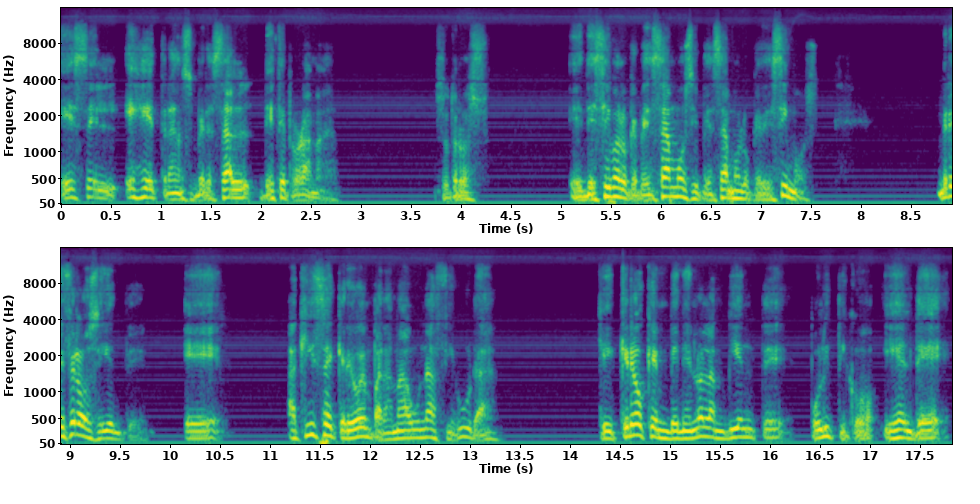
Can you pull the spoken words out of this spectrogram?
es el eje transversal de este programa. Nosotros eh, decimos lo que pensamos y pensamos lo que decimos. Me refiero a lo siguiente. Eh, aquí se creó en Panamá una figura que creo que envenenó el ambiente político y es el de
